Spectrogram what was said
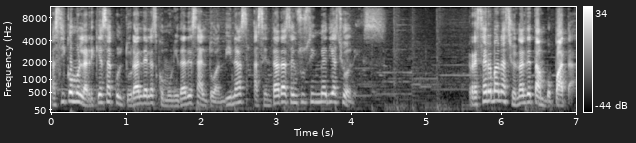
así como la riqueza cultural de las comunidades altoandinas asentadas en sus inmediaciones. Reserva Nacional de Tambopata.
